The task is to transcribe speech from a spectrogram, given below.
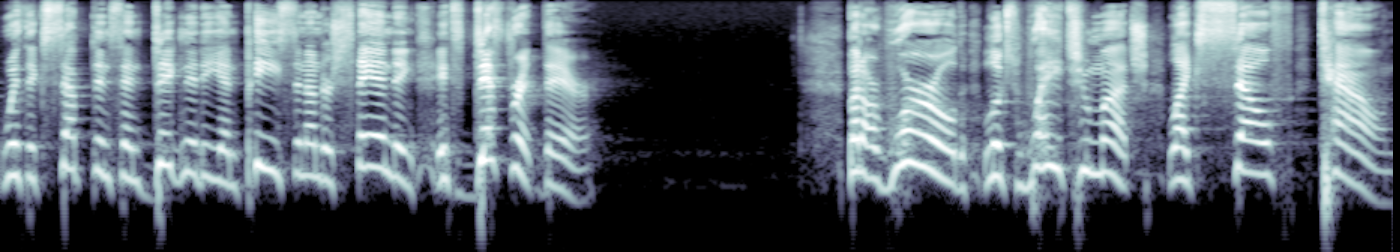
with acceptance and dignity and peace and understanding. It's different there. But our world looks way too much like self town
